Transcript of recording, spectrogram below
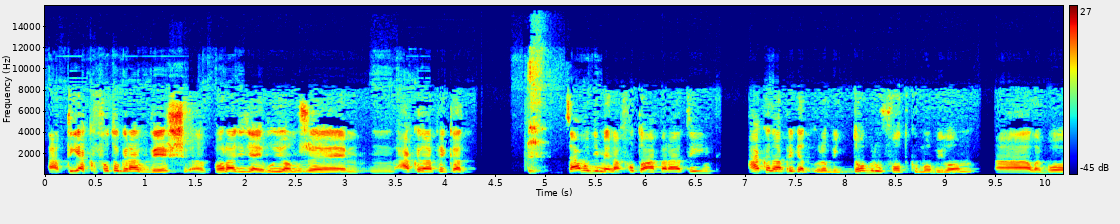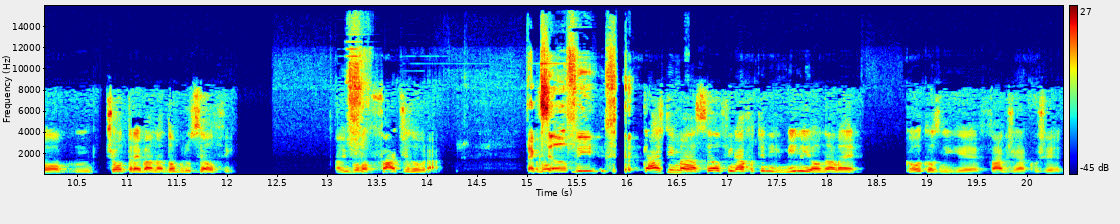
A ty ako fotograf vieš e, poradiť aj ľuďom, že mm, ako napríklad zabudíme na fotoaparáty, ako napríklad urobiť dobrú fotku mobilom, alebo mm, čo treba na dobrú selfie, aby bola fakt, že dobrá. Tak Lebo selfie? Každý má selfie nafotených milión, ale koľko z nich je fakt, že akože...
